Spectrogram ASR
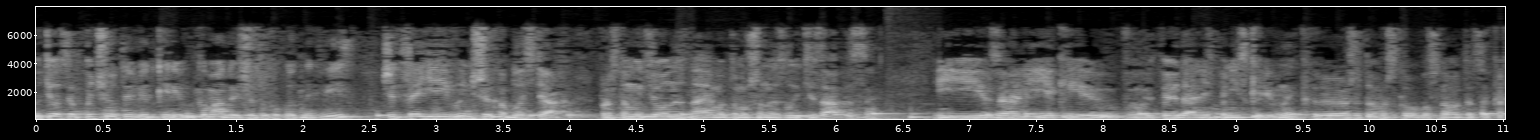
Хотілося б почути від керівника командуючого сухопутних військ, чи це є і в інших областях. Просто ми цього не знаємо, тому що не злиті записи. І взагалі, які відповідальність поніс керівник е, Житомирського обласного ТЦК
